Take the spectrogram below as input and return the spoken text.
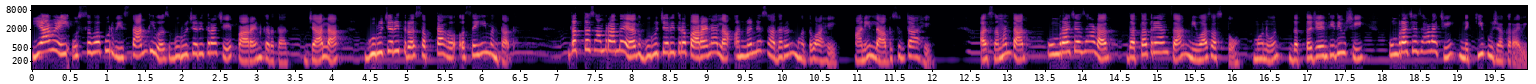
यावेळी उत्सवापूर्वी सात दिवस गुरुचरित्राचे पारायण करतात ज्याला गुरुचरित्र सप्ताह असेही म्हणतात. दत्त संप्रदायात गुरुचरित्र पारायणाला अनन्यसाधारण महत्त्व आहे आणि लाभ सुद्धा आहे. असं म्हणतात उमराच्या झाडात दत्तात्रेयांचा निवास असतो. म्हणून दत्त जयंती दिवशी उमराच्या झाडाची नक्की पूजा करावी.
